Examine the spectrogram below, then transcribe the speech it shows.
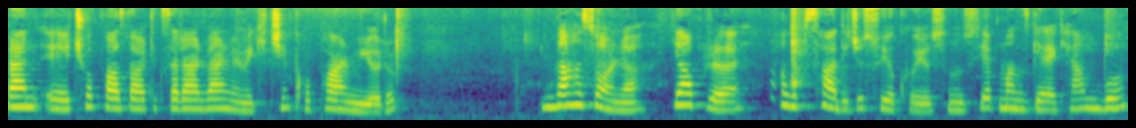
Ben e, çok fazla artık zarar vermemek için koparmıyorum. Daha sonra yaprağı alıp sadece suya koyuyorsunuz. Yapmanız gereken bu.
